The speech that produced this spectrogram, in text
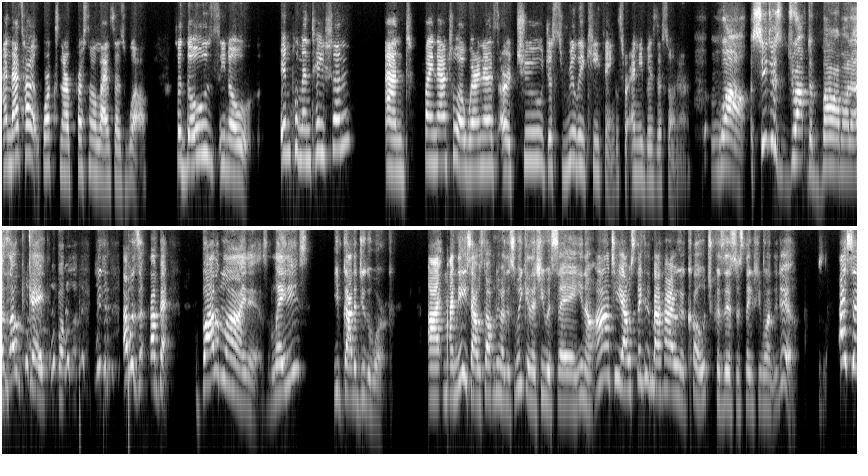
And that's how it works in our personal lives as well. So those, you know, implementation and financial awareness are two just really key things for any business owner. Wow, she just dropped a bomb on us. Okay, I was I'm back. Bottom line is, ladies, you've got to do the work. I my niece, I was talking to her this weekend, and she was saying, you know, Auntie, I was thinking about hiring a coach because there's this thing she wanted to do. I said,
